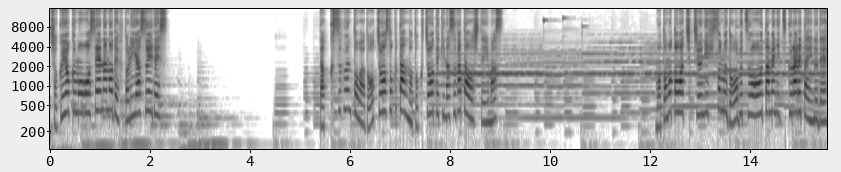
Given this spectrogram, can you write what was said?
食欲も旺盛なので太りやすいです。ダックスフントは同調側端の特徴的な姿をしています。もともとは地中に潜む動物を追うために作られた犬で、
